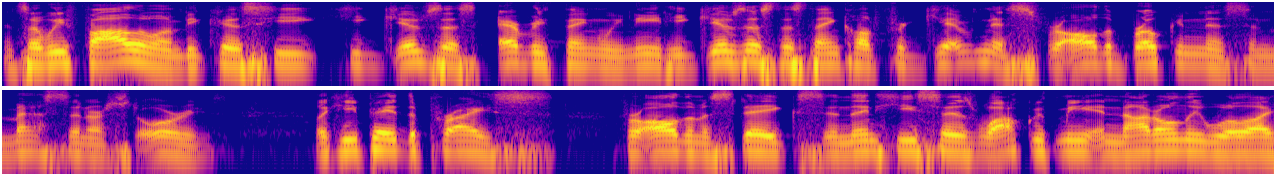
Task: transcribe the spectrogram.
And so we follow him because he, he gives us everything we need. He gives us this thing called forgiveness for all the brokenness and mess in our stories. Like he paid the price for all the mistakes. And then he says, Walk with me, and not only will I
